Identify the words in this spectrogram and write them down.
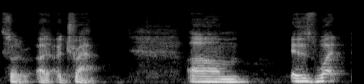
sort of a, a trap. Um, is what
